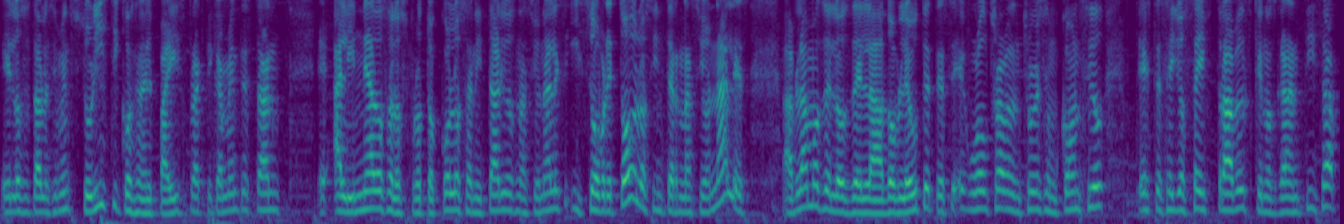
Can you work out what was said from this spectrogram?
eh, los establecimientos turísticos en el país prácticamente están eh, alineados a los protocolos sanitarios nacionales y sobre todo los internacionales. Hablamos de los de la WTTC, World Travel and Tourism Council, este sello Safe Travels que nos garantiza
